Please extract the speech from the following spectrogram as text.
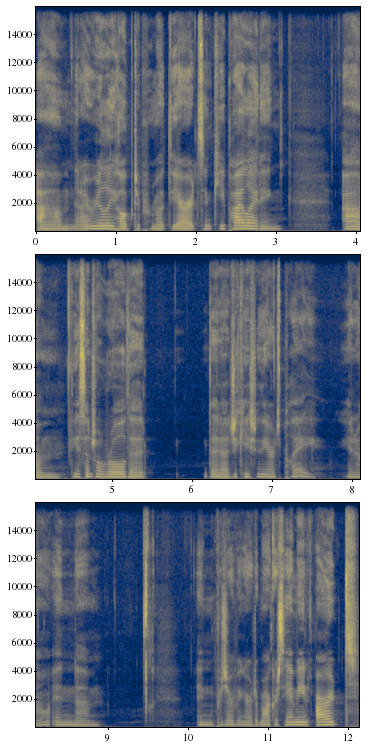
Um, and I really hope to promote the arts and keep highlighting um, the essential role that that education and the arts play. You know, in um, in preserving our democracy. I mean, art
